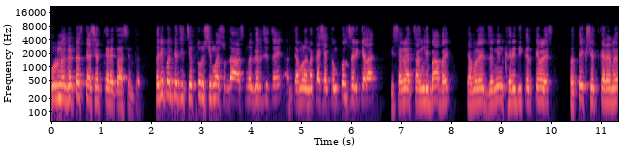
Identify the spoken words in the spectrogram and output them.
पूर्ण गटच त्या शेतकऱ्याचा असेल तर. तरी पण त्याची चतुर्सीमा सुद्धा असणं गरजेचं आहे आणि त्यामुळे नकाशा कंपल्सरी केला ही सगळ्यात चांगली बाब आहे. त्यामुळे जमीन खरेदी करते वेळेस प्रत्येक शेतकऱ्यानं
